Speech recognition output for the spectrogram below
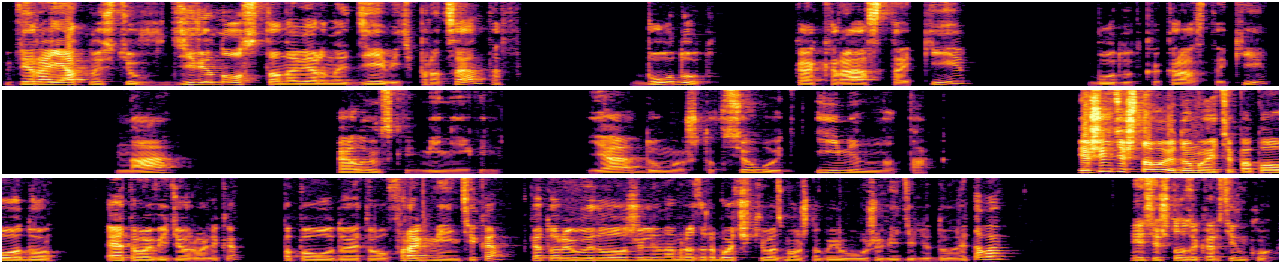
вероятностью в 90, наверное, 9% будут как раз таки, будут как раз таки на хэллоуинской мини-игре. Я думаю, что все будет именно так. Пишите, что вы думаете по поводу этого видеоролика, по поводу этого фрагментика, который выложили нам разработчики, возможно, вы его уже видели до этого. Если что, за картинку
